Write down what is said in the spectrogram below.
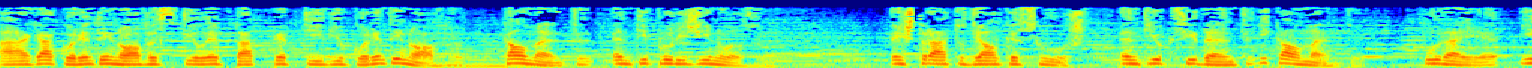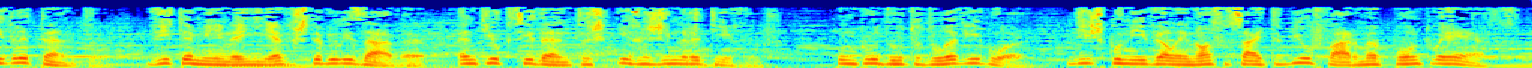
AH49 acetilheptapeptídeo 49, calmante, antipruriginoso. Extrato de alcaçuz, antioxidante e calmante. Ureia, hidratante. Vitamina I estabilizada, antioxidantes e regenerativos. Um produto de Lavigor, disponível em nosso site biofarma.es.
